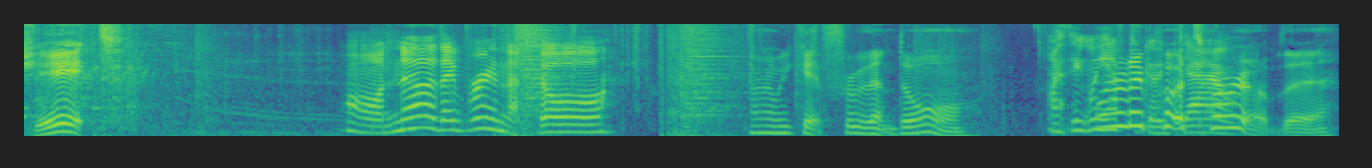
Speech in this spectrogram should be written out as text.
Shit! Oh no, they've ruined that door. How do we get through that door? I think we Why have did they put a turret up there?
